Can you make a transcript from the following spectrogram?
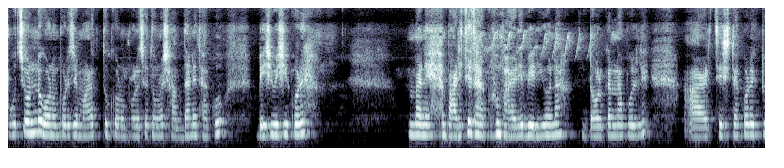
প্রচণ্ড গরম পড়েছে, মারাত্মক গরম পড়েছে, তোমরা সাবধানে থাকো, বেশি বেশি করে মানে বাড়িতে থাকো, বাইরে বেরিও না, দরকার না পড়লে, আর চেষ্টা করো একটু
